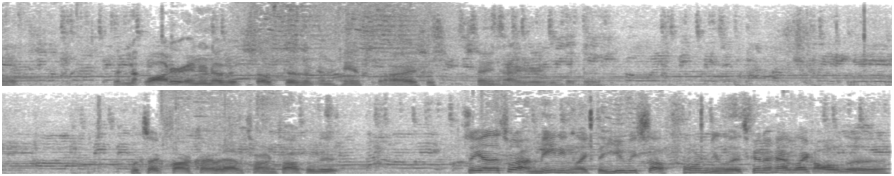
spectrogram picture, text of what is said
Oh. But not, water in and of itself doesn't enhance the high, it's just staying hydrated that does. Looks like Far Cry with Avatar on top of it. So yeah, that's what I'm meaning, like the Ubisoft formula. It's gonna have like all the...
